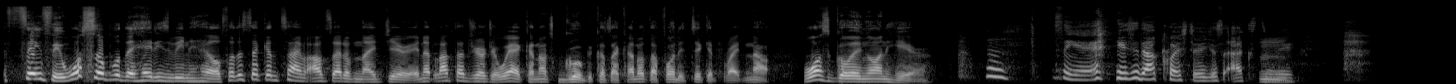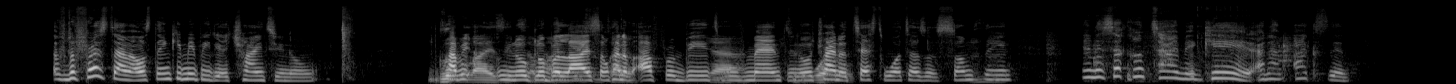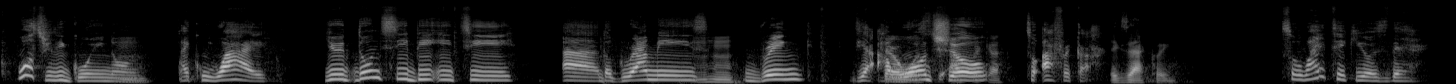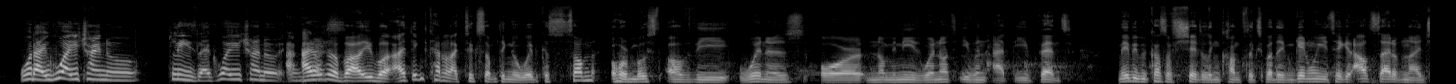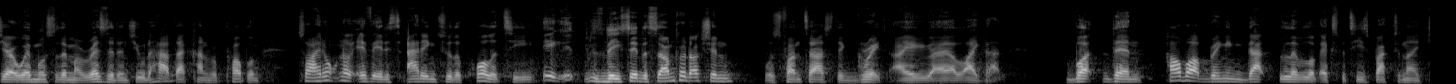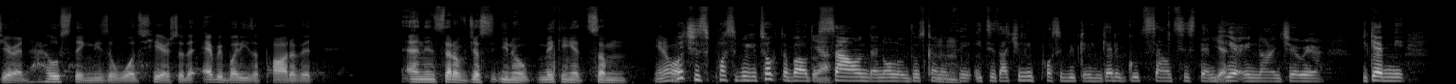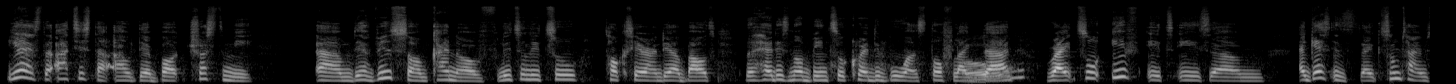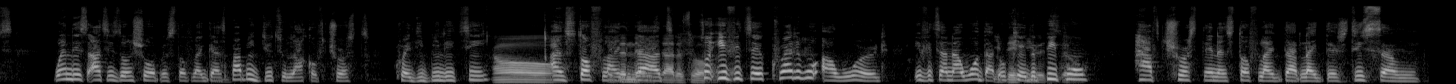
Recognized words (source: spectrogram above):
Feifei, what's up with the Headies being held for the second time outside of Nigeria in Atlanta, Georgia, where I cannot go because I cannot afford a ticket right now? What's going on here? Hmm. See, yeah, you see that question you just asked Mm. to me. Hmm. The first time I was thinking maybe they're trying to, you know, Globalize you know, globalize some kind of Afrobeat Yeah, movement, you know, trying to test waters or something. Mm-hmm. And the second time again, and I'm asking, what's really going Mm. on? Like, why? You don't see BET, uh, the Grammys bring their Mm-hmm. Their award awards to show Africa. to Africa. Exactly. So why take yours there? What are who are you trying to please? Like who are you trying to impress? I don't know about you, but I think kind of like took something away because some or most of the winners or nominees were not even at the event. Maybe because of scheduling conflicts, but again, when you take it outside of Nigeria, where most of them are residents, you would have that kind of a problem. So I don't know if it is adding to the quality. It- it- they say the sound production was fantastic, great. I, I like that. But then, how about bringing that level of expertise back to Nigeria and hosting these awards here so that everybody's a part of it? And instead of just, you know, making it some, you know, what? Which is possible. You talked about the Yeah. sound and all of those kind of things. It is actually possible you can get a good sound system Yes. here in Nigeria. You get me? Yes, the artists are out there, but trust me, um, there have been some kind of little little talks here and there about the Headies not being so credible and stuff like that, Oh. right? So if it is, um, I guess it's like sometimes when these artists don't show up and stuff like that, it's probably due to lack of trust, credibility, Oh, and stuff like that. well. So if it's a credible award, if it's an award that okay, the people so. have trust in and stuff like that, like there's this um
